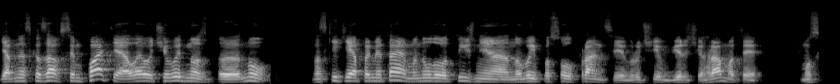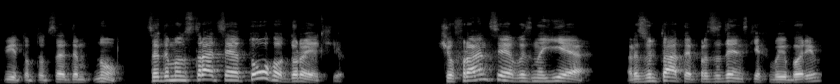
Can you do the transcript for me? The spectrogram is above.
я б не сказав симпатія, але очевидно, е, ну наскільки я пам'ятаю, минулого тижня новий посол Франції вручив вірчі грамоти Москві. Тобто, це ну, це демонстрація того, до речі, що Франція визнає результати президентських виборів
